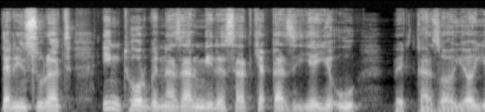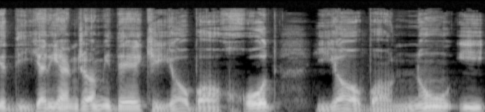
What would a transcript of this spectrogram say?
در این صورت این طور به نظر می رسد که قضیه او به قضایای دیگری انجامیده که یا با خود یا با نوعی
